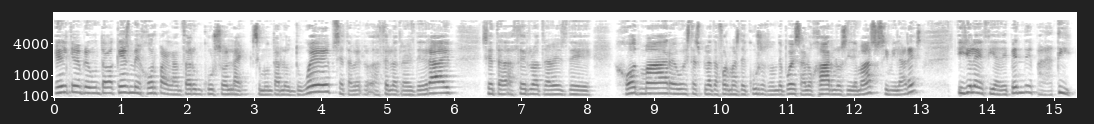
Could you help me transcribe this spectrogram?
en el que me preguntaba qué es mejor para lanzar un curso online, si montarlo en tu web, si hacerlo a través de Drive, hacerlo a través de Hotmart o estas plataformas de cursos donde puedes alojarlos y demás, similares. Y yo le decía, depende para ti.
